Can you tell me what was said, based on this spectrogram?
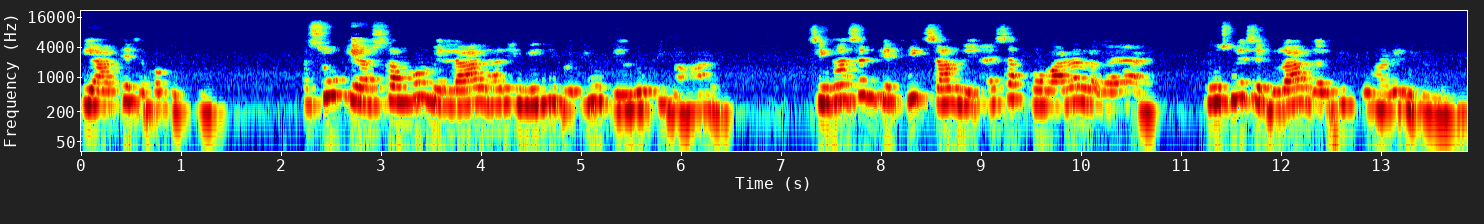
कि आँखें झपक उठती हैं। अशोक के स्तंभों में लाल, हरी, नीली बत्तियों की अनोखी बहार है। सिंहासन के ठीक सामने ऐसा फुवारा लगाया है कि उसमें से गुलाब जल की फुहारे निकल रहे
